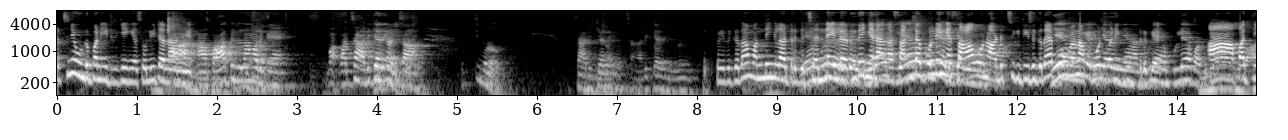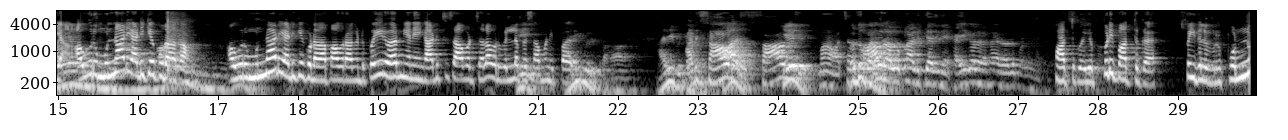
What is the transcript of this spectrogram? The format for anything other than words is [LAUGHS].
பிரச்சனையை உண்டு பண்ணிட்டு இருக்கீங்க சொல்லிட்டேன் நானு. நான் பார்த்துட்டு தான் இருக்கேன். மச்சான் அடிக்காதீங்க மச்சான். குட்டி ப்ரோ மச்சான் அடிக்காதீங்க மச்சான் அடிக்காதீங்க. விடுங்க. இப்போ இதுக்கு தான் வந்தீங்களாட்டு இருக்கு ஏன் சென்னையில இருந்து இங்க ஏன் நாங்க ஏன் சண்டை போட்டு இங்க ஏன் சாவுன்னு அடிச்சுக்கிட்டு இதுக்கு தான் இப்போ ஏன் உங்களை நான் ஃபோன் பண்ணி அடிக்காதீங்க? கூப்பிட்டுருக்கேன். என் புள்ளையா ஆ பார்த்துக்கோங்க. பாத்தியா? அவரு முன்னாடி அடிக்க அவரு முன்னாடி அடிக்க கூடாதா அப்ப அவர் அங்கிட்டு போயிருவாரு நீ அடிச்சு சாவடிச்சாலும் அவர் வெளில பேசாம நிப்பாரு. பாத்துக்கோ எப்படி பாத்துக்க? இப்ப இதுல ஒரு பொண்ணு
